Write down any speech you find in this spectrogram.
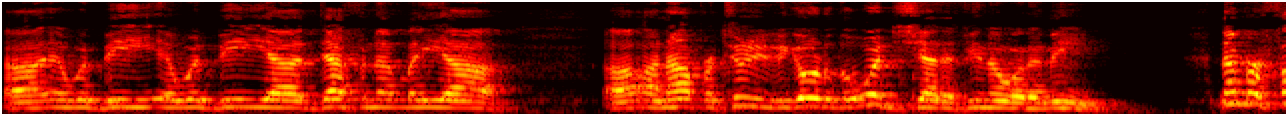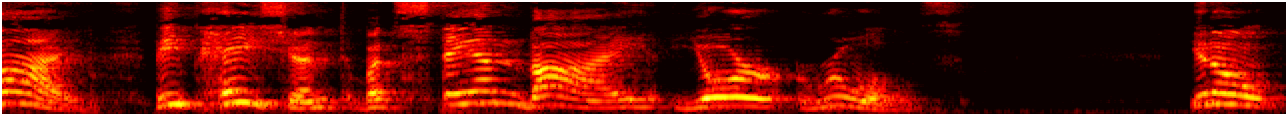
Uh, it would be, it would be uh, definitely uh, uh, an opportunity to go to the woodshed, if you know what I mean. Number five, be patient, but stand by your rules. You know,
